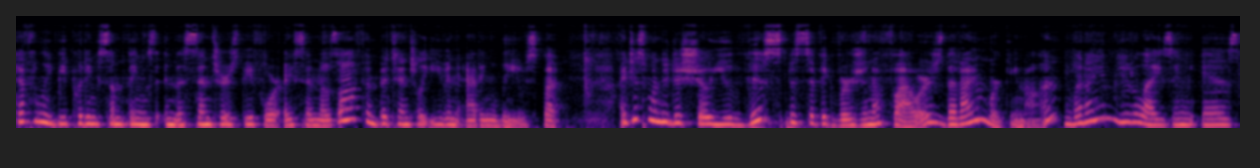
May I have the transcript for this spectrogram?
definitely be putting some things in the centers before I send those off and potentially even adding leaves. But I just wanted to show you this specific version of flowers that I'm working on. What I am utilizing is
